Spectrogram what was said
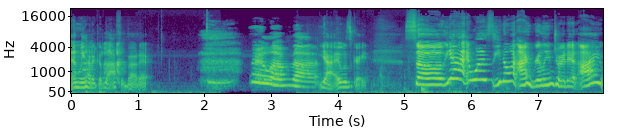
and we had a good laugh about it. I love that. yeah it was great. So yeah it was you know what? I really enjoyed it. I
